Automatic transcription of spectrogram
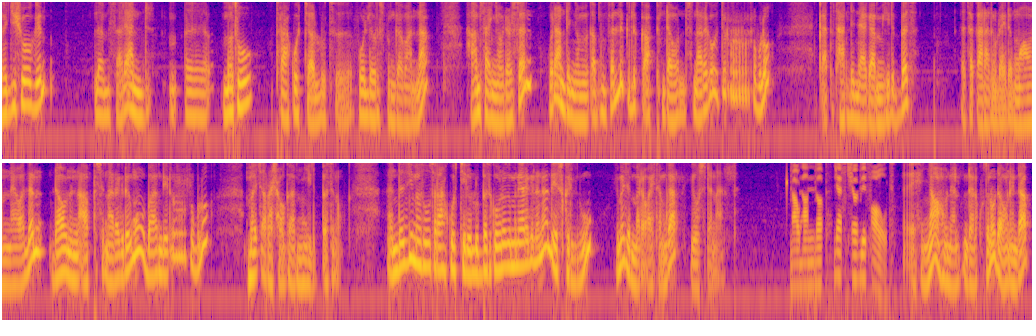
በጂሹዎ ግን ለምሳሌ አንድ መቶ track ኦች ያሉት folder ውስጥ ብንገባ ና ሀምሳኛው ደርሰን ወደ አንደኛው መምጣት ብንፈልግ ልክ up down ስናደርገው ድር ብሎ ቀጥታ አንደኛ ጋር የሚሄድበት ተቃራኒው ላይ ደግሞ አሁን እናየዋለን። down ና up ስናደርግ ደግሞ በአንድ ድር ብሎ መጨረሻው ጋር የሚሄድበት ነው። እንደዚህ መቶ track ኦች የሌሉበት ከሆነ ምን ያደርግልናል? የ screen ኡ የመጀመሪያው item ጋር ይወስደናል ይሄኛው አሁን እንዳልኩት ነው። down and up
